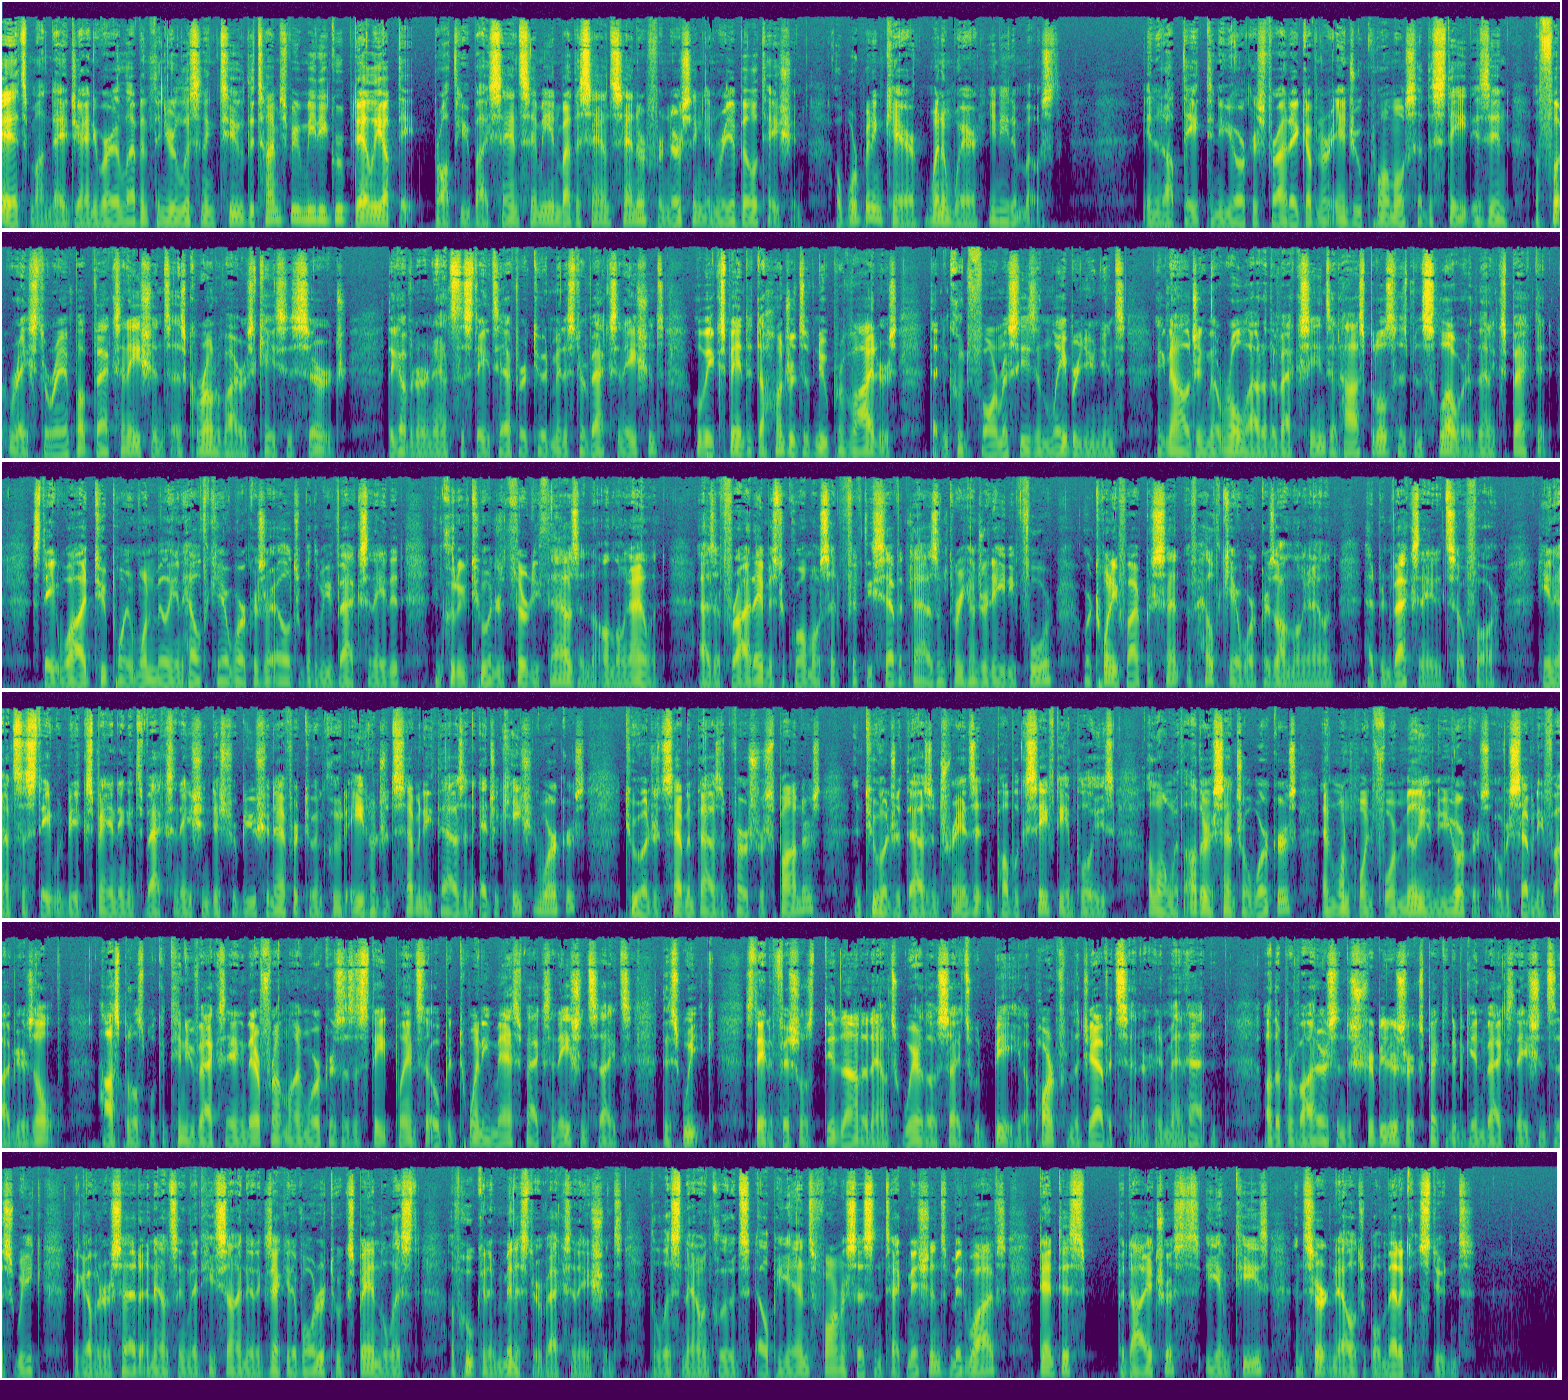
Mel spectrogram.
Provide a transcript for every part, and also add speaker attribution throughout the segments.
Speaker 1: It's Monday, January 11th, and you're listening to the Times Review Media Group Daily Update, brought to you by San Simeon by the Sound Center for Nursing and Rehabilitation. Award winning care when and where you need it most. In an update to New Yorkers Friday, Governor Andrew Cuomo said the state is in a foot race to ramp up vaccinations as coronavirus cases surge. The governor announced the state's effort to administer vaccinations will be expanded to hundreds of new providers that include pharmacies and labor unions, acknowledging that rollout of the vaccines at hospitals has been slower than expected. Statewide, 2.1 million healthcare workers are eligible to be vaccinated, including 230,000 on Long Island. As of Friday, Mr. Cuomo said 57,384, or 25% of healthcare workers on Long Island, had been vaccinated so far. He announced the state would be expanding its vaccination distribution effort to include 870,000 education workers, 207,000 first responders, and 200,000 transit and public safety employees, along with other essential workers and 1.4 million New Yorkers over 75 years old. Hospitals will continue vaccinating their frontline workers as the state plans to open 20 mass vaccination sites this week. State officials did not announce where those sites would be, apart from the Javits Center in Manhattan. Other providers and distributors are expected to begin vaccinations this week, the governor said, announcing that he signed an executive order to expand the list of who can administer vaccinations. The list now includes LPNs, pharmacists and technicians, midwives, dentists, podiatrists, EMTs, and certain eligible medical students.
